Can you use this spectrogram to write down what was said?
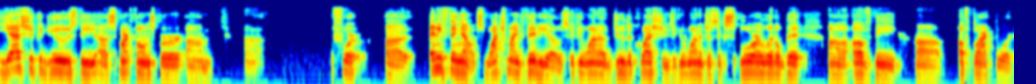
yes, you could use the uh, smartphones for um, uh, for uh, anything else. Watch my videos if you want to do the questions. If you want to just explore a little bit uh, of the uh, of Blackboard,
